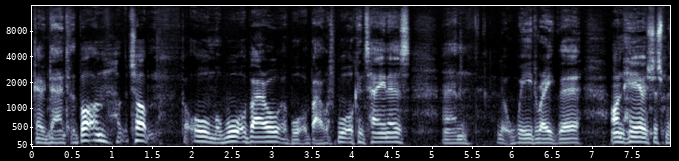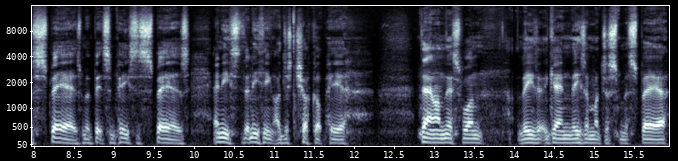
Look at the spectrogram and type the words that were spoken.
Go down to the bottom, at the top, got all my water barrel, water barrels, water containers, and little weed rake there. On here is just my spares, my bits and pieces spares. Any, anything I just chuck up here. Down on this one, these again, these are my, just my spare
